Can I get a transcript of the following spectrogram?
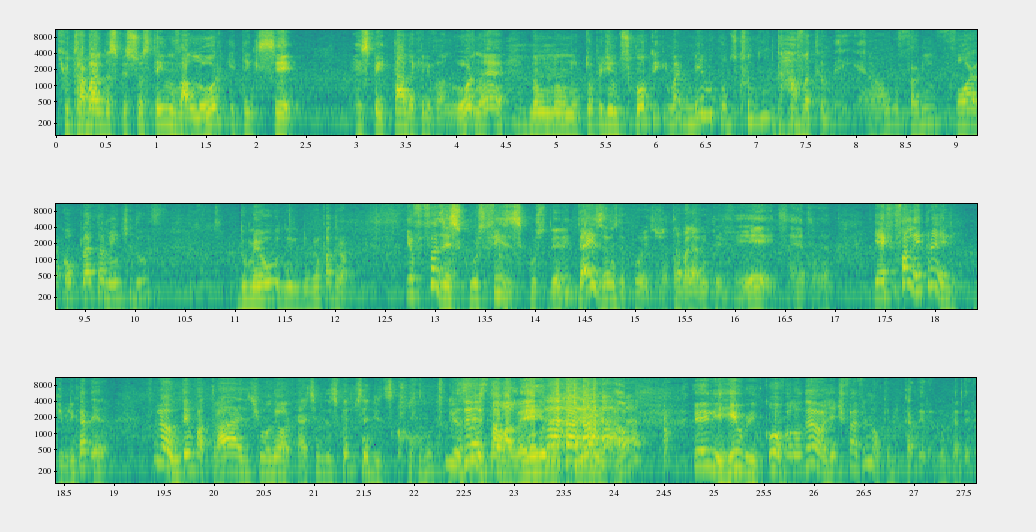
que o trabalho das pessoas tem um valor e tem que ser respeitado aquele valor, né? Não, não, tô pedindo desconto, mas mesmo com desconto não dava também. Era algo para mim fora completamente do, do, meu, do, do meu padrão. E eu fui fazer esse curso, fiz esse curso dele 10 anos depois, eu já trabalhava em TV, etc. Né? E aí falei para ele, de brincadeira. Falei, ó, um tempo atrás eu te mandei uma carta, você me deu 50% de desconto, que você estava lendo aqui e tal. Ele riu, brincou, falou, não, a gente faz. Falei, não, tô brincadeira, brincadeira.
